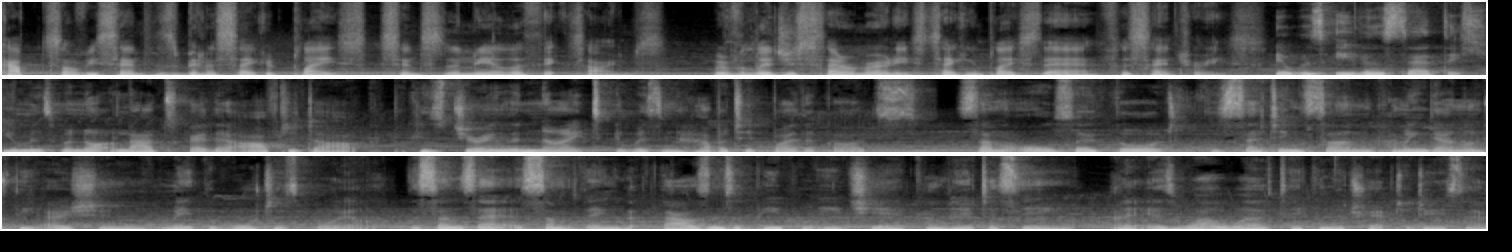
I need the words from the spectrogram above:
Cap de São Vicente has been a sacred place since the Neolithic times, with religious ceremonies taking place there for centuries. It was even said that humans were not allowed to go there after dark because during the night it was inhabited by the gods. Some also thought the setting sun coming down onto the ocean made the waters boil. The sunset is something that thousands of people each year come here to see, and it is well worth taking the trip to do so.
